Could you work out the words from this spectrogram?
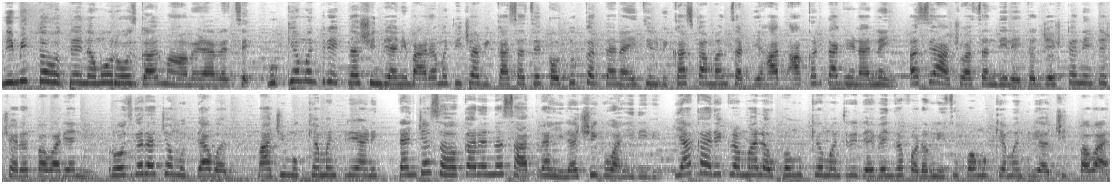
निमित्त होते नमो रोजगार महामेळाव्याचे. मुख्यमंत्री एकनाथ शिंदे यांनी बारामतीच्या विकासाचे कौतुक करताना येथील विकास कामांसाठी हात आखडता घेणार नाही असे आश्वासन दिले. तर ज्येष्ठ नेते शरद पवार यांनी रोजगाराच्या मुद्द्यावर माजी मुख्यमंत्री आणि त्यांच्या सहकाऱ्यांना साथ राहील अशी ग्वाही दिली. या कार्यक्रमाला उपमुख्यमंत्री देवेंद्र फडणवीस उपमुख्यमंत्री अजित पवार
